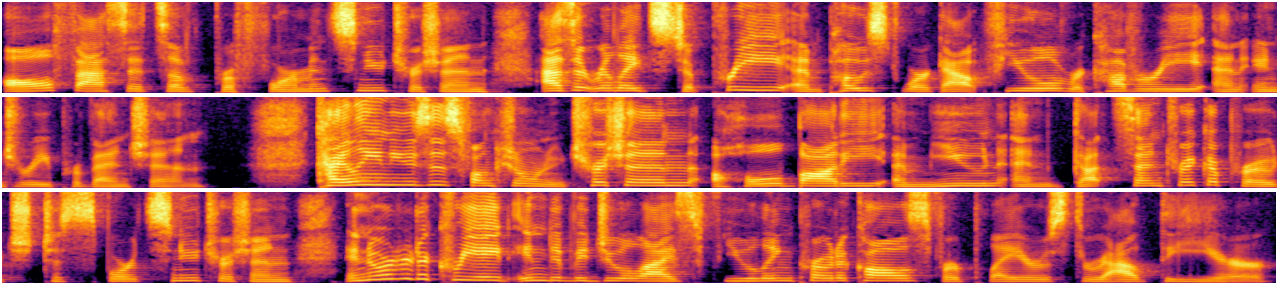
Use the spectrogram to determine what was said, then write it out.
all facets of performance nutrition as it relates to pre and post workout fuel, recovery, and injury prevention. Kylene uses functional nutrition, a whole body, immune, and gut centric approach to sports nutrition in order to create individualized fueling protocols for players throughout the year.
